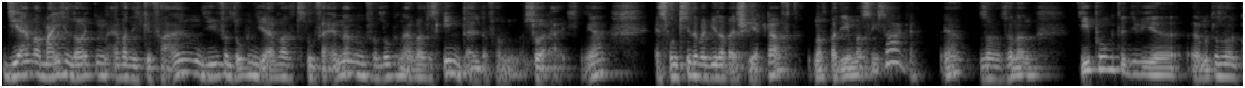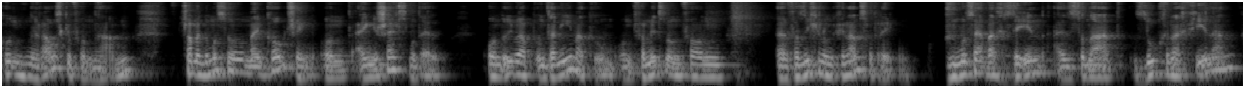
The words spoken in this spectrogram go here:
die einfach manchen Leuten einfach nicht gefallen. Die versuchen die einfach zu verändern und versuchen einfach das Gegenteil davon zu erreichen. Ja, es funktioniert aber weder bei Schwerkraft noch bei dem, was ich sage. Ja, so, sondern die Punkte, die wir äh, mit unseren Kunden herausgefunden haben. Schau mal, du musst so mein Coaching und ein Geschäftsmodell und überhaupt Unternehmertum und Vermittlung von äh, Versicherungen und Finanzverträgen. Du musst einfach sehen als so eine Art Suche nach Fehlern,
